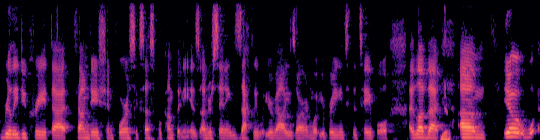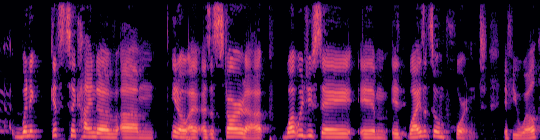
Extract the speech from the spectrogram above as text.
really do create that foundation for a successful company is understanding exactly what your values are and what you're bringing to the table. I love that. Yeah. Um, you know, w- when it gets to kind of, um, you know, a, as a startup, what would you say? Um, it, why is it so important, if you will,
